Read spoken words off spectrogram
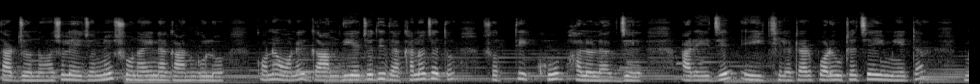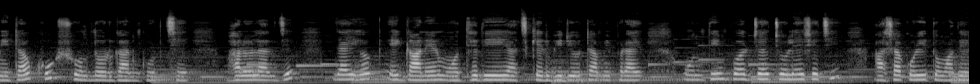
তার জন্য। আসলে এই জন্যই শোনাই না গানগুলো। কোনো অনেক গান দিয়ে যদি দেখানো যেত, সত্যি খুব ভালো লাগছে আর এই যে, এই ছেলেটার পরে উঠেছে এই মেয়েটা, মেয়েটাও খুব সুন্দর গান করছে। ভালো লাগছে। যাই হোক, এই গানের মধ্যে দিয়েই আজকের ভিডিওটা আমি প্রায় অন্তিম পর্যায়ে চলে এসেছি। আশা করি তোমাদের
